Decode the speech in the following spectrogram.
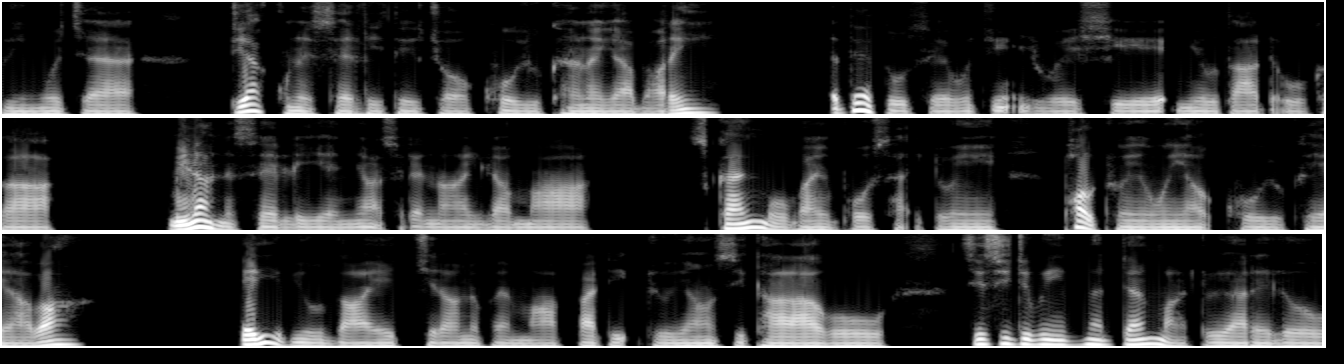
ပြီးငွေကျပ်194တေကျော်ခိုးယူခံလိုက်ရပါတယ်။အသက်30ဝန်းကျင်အရွယ်ရှိတဲ့အမျိုးသားတအုပ်ကမီလ24ရက်ည7:00နာရီလောက်မှာ Sky Mobile ပိုးဆိုင်အတွင်းဖောက်ထွင်းဝင်ရောက်ခိုးယူခဲ့ရပါ။အဲ့ဒီအမျိုးသားရဲ့ခြေထောက်နှစ်ဖက်မှာပတ်တိပြူရောင်စီထားတာကို CCTV မှတ်တမ်းမှာတွေ့ရတယ်လို့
